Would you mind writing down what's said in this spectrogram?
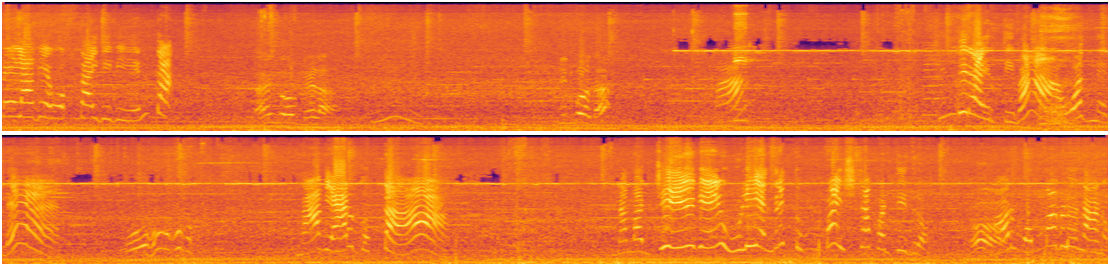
ಮೇಳಾಗೆ ಹೋಗ್ತಾ ಇದೀವಿ ಅಂತ. ಮ್ಯಾಂಗೋ ಮೇಳ. ತಿನ್ಬೋದಾ? ತಿಂದಿರ ಇರ್ತೀವಾ ಹೋದ್ಮೇಲೆ? ಓಹೋ. ನಾವ್ ಯಾರು ಗೊತ್ತಾ? ನಮ್ಮ ಅಜ್ಜಿಗೆ ಹುಳಿ ಅಂದ್ರೆ ತುಂಬಾ ಇಷ್ಟಪಡ್ತಿದ್ರು. ಪಡ್ತಿದ್ರು ಅವ್ರ ಮೊಮ್ಮಗಳು ನಾನು.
